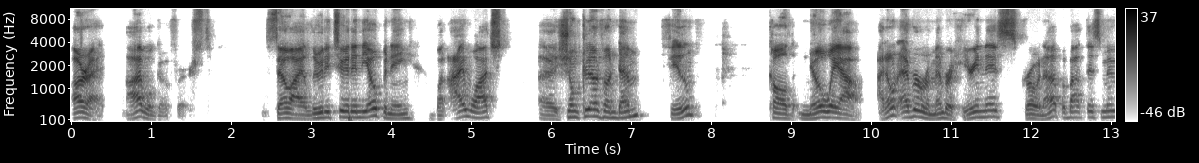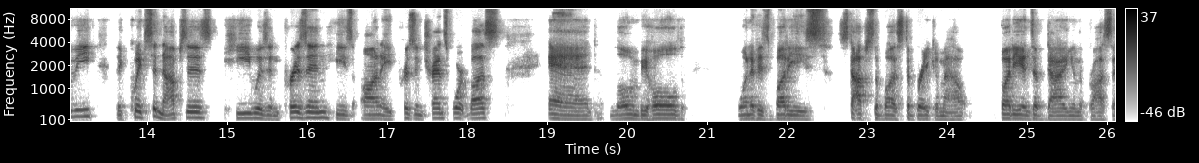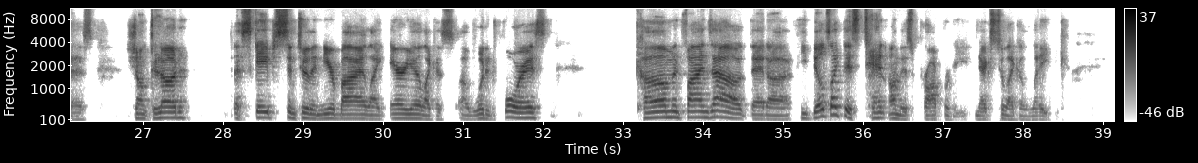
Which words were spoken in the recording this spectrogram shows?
All right. I will go first. So, I alluded to it in the opening, but I watched a Jean Claude Van Damme film called No Way Out. I don't ever remember hearing this growing up about this movie. The quick synopsis he was in prison, he's on a prison transport bus, and lo and behold, one of his buddies stops the bus to break him out. Buddy ends up dying in the process. Jean Claude escapes into the nearby like area, like a wooded forest. Come and finds out that uh, he builds like this tent on this property next to like a lake,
